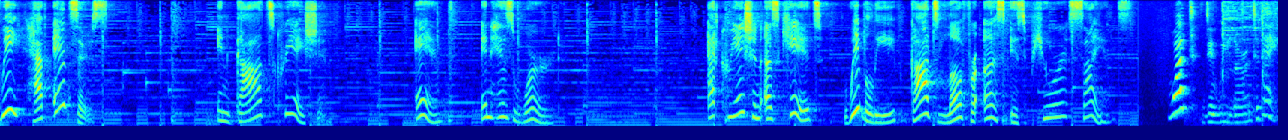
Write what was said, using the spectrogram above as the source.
we have answers. In God's creation and in His Word. At Creation Us Kids, we believe God's love for us is pure science. What did we learn today?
